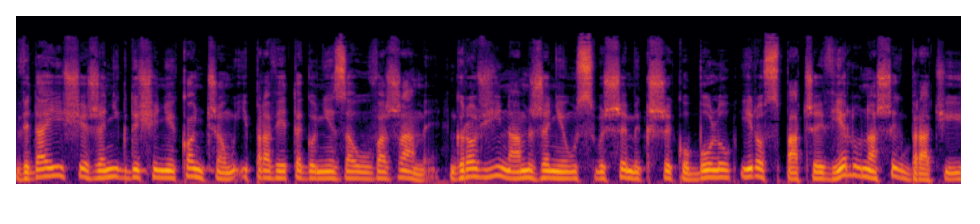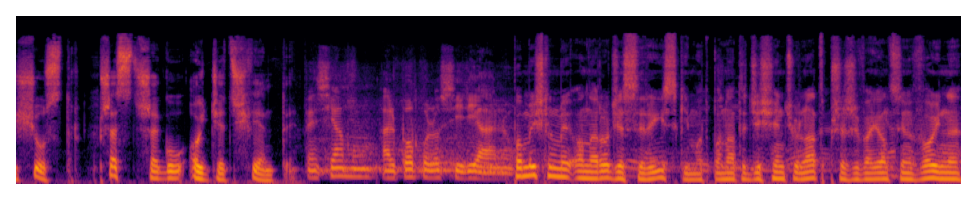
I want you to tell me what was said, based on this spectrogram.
Wydaje się, że nigdy się nie kończą i prawie tego nie zauważamy. Grozi nam, że nie usłyszymy krzyku bólu i rozpaczy wielu naszych braci i sióstr przestrzegł Ojciec Święty. Pomyślmy o narodzie syryjskim od ponad 10 lat przeżywającym wojnę,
